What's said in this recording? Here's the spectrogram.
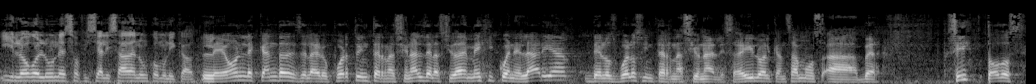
y luego el lunes oficializada en un comunicado. León Lecanda desde el Aeropuerto Internacional de la Ciudad de México en el área de los vuelos internacionales. Ahí lo alcanzamos a ver. Sí, todos.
